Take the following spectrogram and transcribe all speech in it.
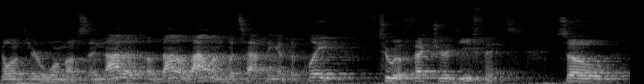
going through your warm-ups and not, a, not allowing what's happening at the plate to affect your defense. So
